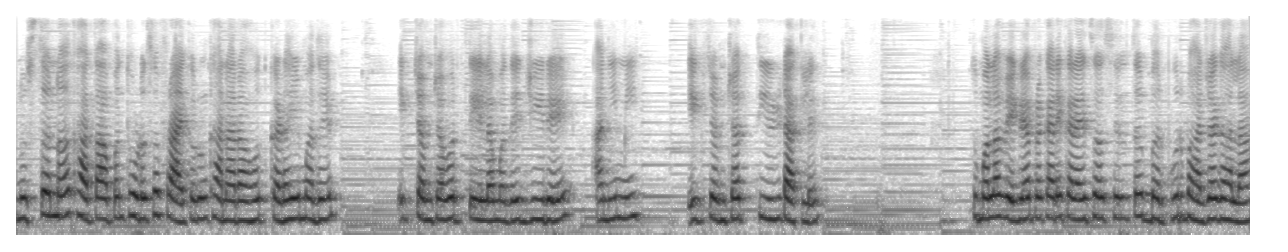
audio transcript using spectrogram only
नुसतं न खाता आपण थोडंसं फ्राय करून खाणार आहोत कढईमध्ये. एक चमचाभर तेलामध्ये जिरे आणि मी एक चमचा तीळ टाकले. तुम्हाला वेगळ्या प्रकारे करायचं असेल तर भरपूर भाज्या घाला.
